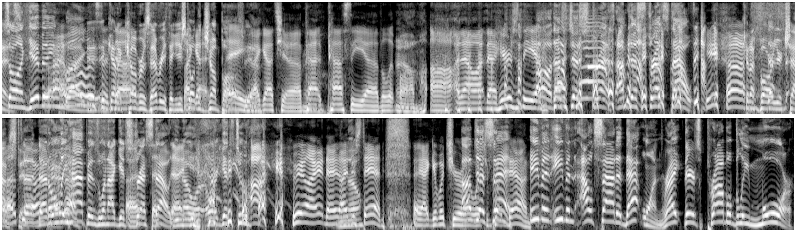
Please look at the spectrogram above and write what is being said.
keeps on giving. All right, well, like, listen, It kind of uh, covers everything. You just I call it the jump off. Hey, yeah. I got you. Uh, pa- pass the uh, the lip balm. Uh, now, now here's the. Uh, oh, that's just stress. I'm just stressed out. Yeah. Can I borrow your chapstick? all right. That only enough. happens when I get stressed that- out, you that- know, or, or it gets too hot. I, mean, I, I know? understand. Hey, I get what you're. Uh, I'm what just you're saying, down. even even outside of that one, right? There's probably more.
